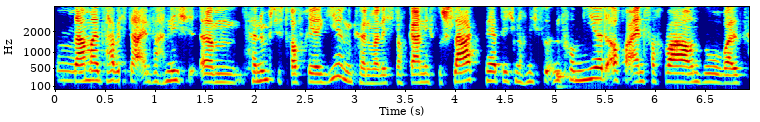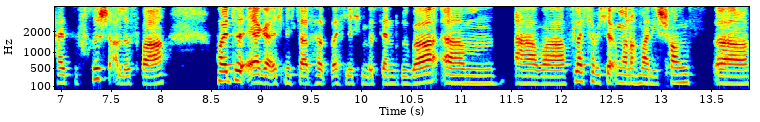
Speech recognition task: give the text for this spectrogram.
Mhm. Damals habe ich da einfach nicht ähm, vernünftig darauf reagieren können, weil ich noch gar nicht so schlagfertig, noch nicht so informiert auch einfach war und so, weil es halt so frisch alles war. Heute ärgere ich mich da tatsächlich ein bisschen drüber. Ähm, aber vielleicht habe ich ja irgendwann noch mal die Chance, äh,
